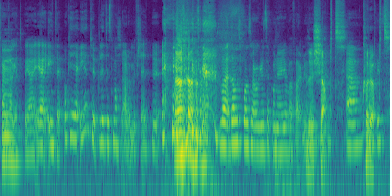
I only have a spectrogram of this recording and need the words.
företaget. Mm. Och jag, jag är inte, okej jag är typ lite sponsrad av dem i och för sig. nu. De sponsrar organisationer jag jobbar för nu. Du är köpt. Ja, Korrupt.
